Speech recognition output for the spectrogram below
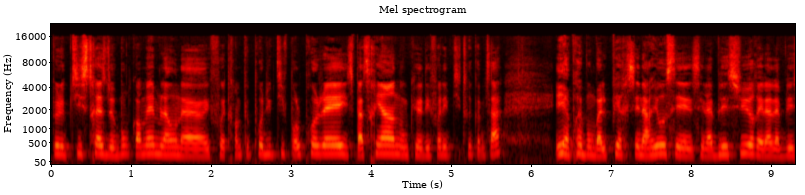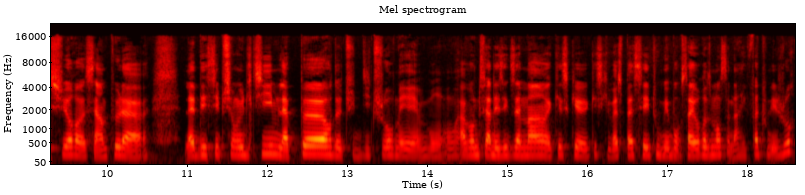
peu le petit stress de bon, quand même, là, on a, il faut être un peu productif pour le projet, il se passe rien, donc euh, des fois des petits trucs comme ça. Et après, bon, bah, le pire scénario, c'est la blessure. Et là, la blessure, euh, c'est un peu la, la, déception ultime, la peur de, tu te dis toujours, mais bon, avant de faire des examens, euh, qu'est-ce, que, qui va se passer et tout. Mais bon, ça, heureusement, ça n'arrive pas tous les jours.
